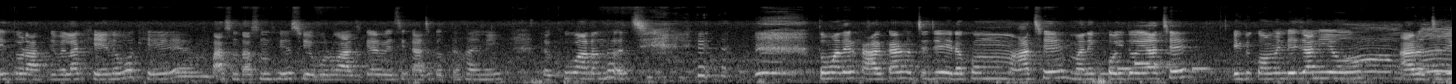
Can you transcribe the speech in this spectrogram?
এই তো রাত্রিবেলা খেয়ে নেব, খেয়ে বাসন টাসন ধুয়ে শুয়ে পড়ব। আজকে আর বেশি কাজ করতে হয়নি, তো খুব আনন্দ হচ্ছে। তোমাদের কার কার হচ্ছে যে এরকম আছে? মানে খই দই আছে? একটু কমেন্টে জানিও। আর হচ্ছে যে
